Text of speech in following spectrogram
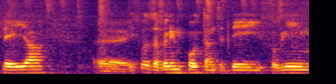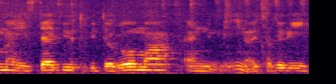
player. Uh, it was a very important day for him, his debut with the Roma, and you know it's a very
